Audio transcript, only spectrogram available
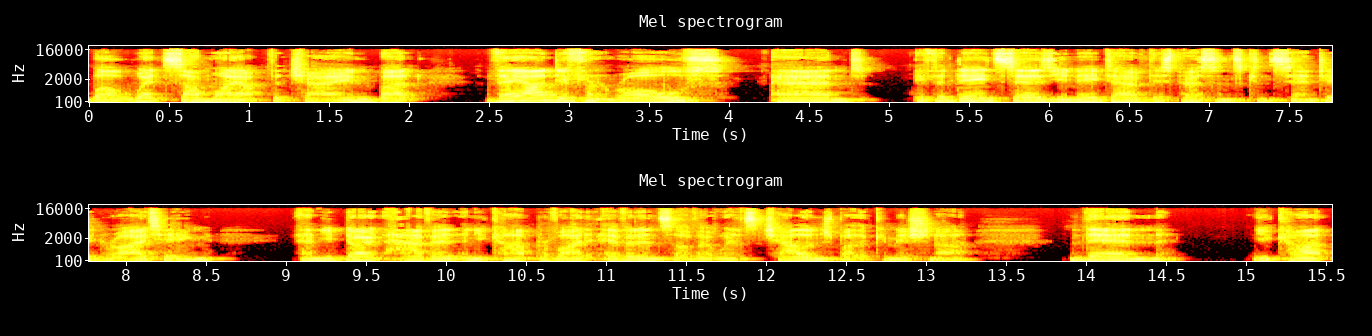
well, went some way up the chain, but they are different roles. And if the deed says you need to have this person's consent in writing and you don't have it and you can't provide evidence of it when it's challenged by the commissioner, then you can't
